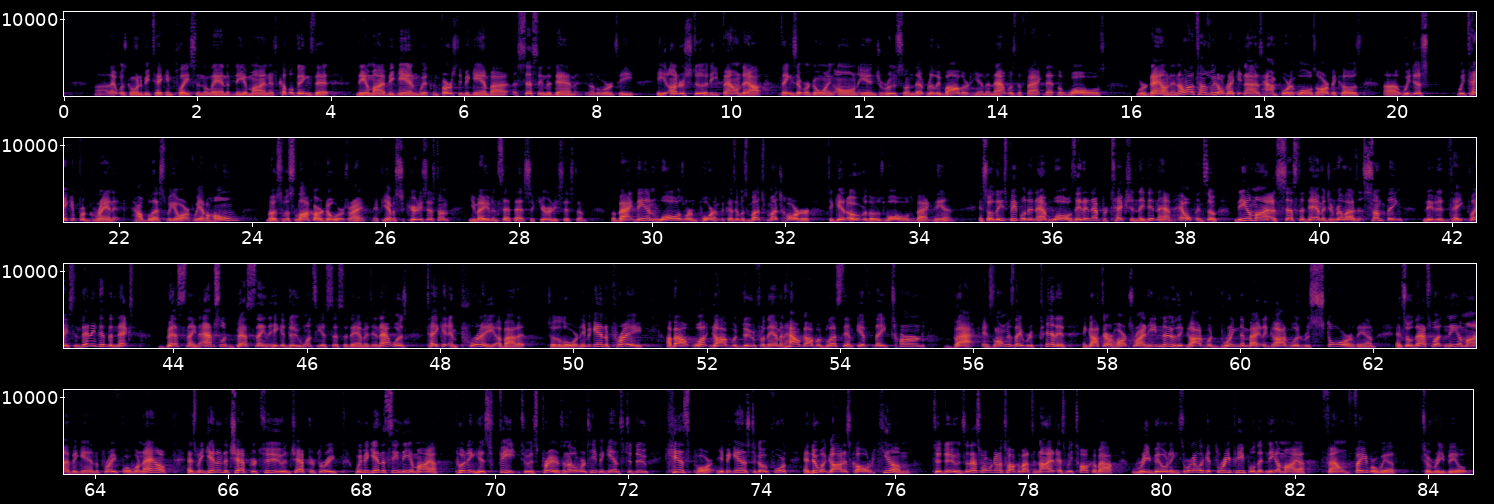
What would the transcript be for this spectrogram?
uh, that was going to be taking place in the land of Nehemiah. And there's a couple things that Nehemiah began with. And first, he began by assessing the damage. In other words, he, he understood, he found out things that were going on in Jerusalem that really bothered him. And that was the fact that the walls we're down. And a lot of times we don't recognize how important walls are because uh, we just we take it for granted how blessed we are. If we have a home, most of us lock our doors, right? If you have a security system, you may even set that security system. But back then, walls were important because it was much, much harder to get over those walls back then. And so these people didn't have walls, they didn't have protection, they didn't have help. And so Nehemiah assessed the damage and realized that something needed to take place. And then he did the next best thing, the absolute best thing that he could do once he assessed the damage, and that was take it and pray about it to the Lord. And he began to pray about what God would do for them and how God would bless them if they turned back. As long as they repented and got their hearts right, he knew that God would bring them back, that God would restore them. And so that's what Nehemiah began to pray for. Well, now, as we get into chapter 2 and chapter 3, we begin to see Nehemiah putting his feet to his prayers. In other words, he begins to do his part. He begins to go forth and do what God has called him to do. And so that's what we're going to talk about tonight as we talk about rebuilding. So we're going to look at three people that Nehemiah found favor with to rebuild.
